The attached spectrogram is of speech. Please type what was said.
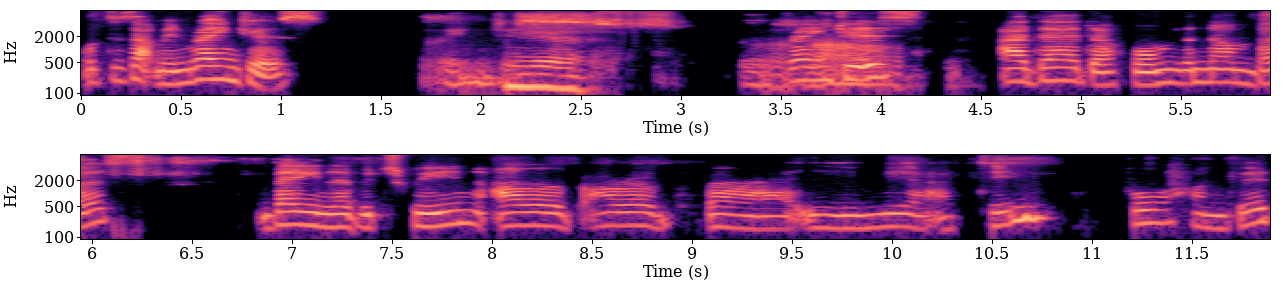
what does that mean? Ranges. Ranges. Yes uh, ranges عددهم the numbers بين between Arab Arab مئة 400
